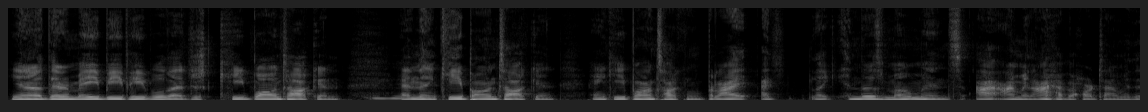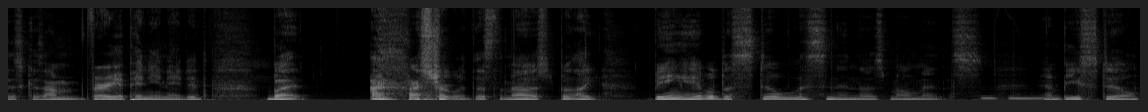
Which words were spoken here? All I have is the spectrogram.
You know, there may be people that just keep on talking mm-hmm. and then keep on talking and keep on talking. But I, I like in those moments, I, I mean, I have a hard time with this because I'm very opinionated, but I, I struggle with this the most. But like being able to still listen in those moments mm-hmm. and be still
